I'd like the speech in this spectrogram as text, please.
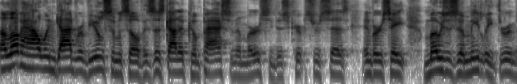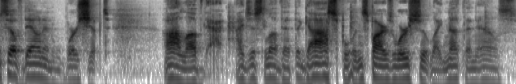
I love how when God reveals himself as this God of compassion and mercy, the scripture says in verse 8, Moses immediately threw himself down and worshiped. I love that. I just love that. The gospel inspires worship like nothing else.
